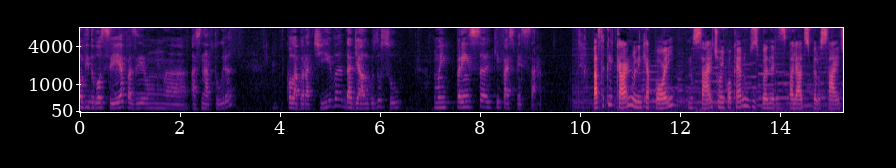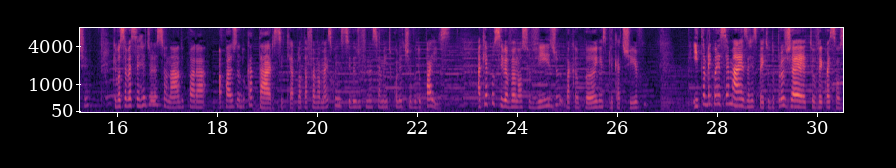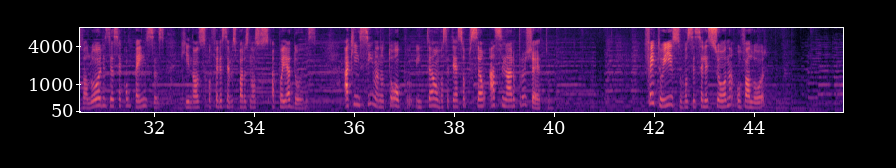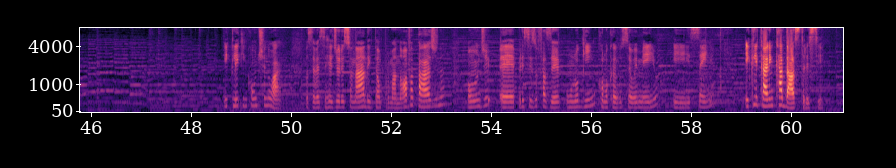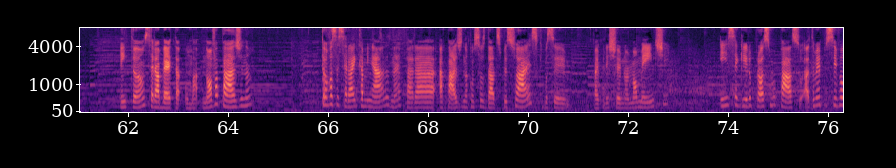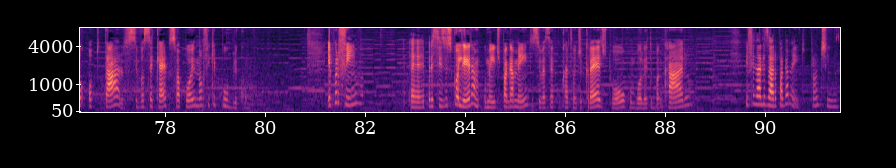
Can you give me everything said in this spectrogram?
Convido você a fazer uma assinatura colaborativa da Diálogos do Sul, uma imprensa que faz pensar. Basta clicar no link Apoie no site ou em qualquer um dos banners espalhados pelo site, que você vai ser redirecionado para a página do Catarse, que é a plataforma mais conhecida de financiamento coletivo do país. Aqui é possível ver o nosso vídeo da campanha explicativo e também conhecer mais a respeito do projeto, ver quais são os valores e as recompensas que nós oferecemos para os nossos apoiadores. Aqui em cima, no topo, então, você tem essa opção assinar o projeto. Feito isso, você seleciona o valor e clica em continuar. Você vai ser redirecionado então para uma nova página onde é preciso fazer um login colocando seu e-mail e senha e clicar em cadastre-se. Então será aberta uma nova página. Então você será encaminhado né, para a página com seus dados pessoais que você vai preencher normalmente e seguir o próximo passo. Ah, também é possível optar se você quer que seu apoio não fique público. E por fim, é preciso escolher o meio de pagamento, se vai ser com cartão de crédito ou com boleto bancário, e finalizar o pagamento. Prontinho.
